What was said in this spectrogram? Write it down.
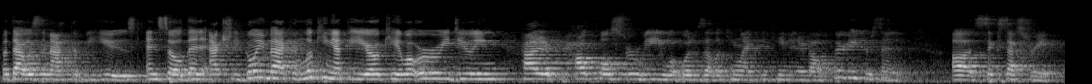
But that was the math that we used. And so then actually going back and looking at the year, okay, what were we doing? How, did, how close were we? What, what is that looking like? We came in about 30% uh, success rate.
